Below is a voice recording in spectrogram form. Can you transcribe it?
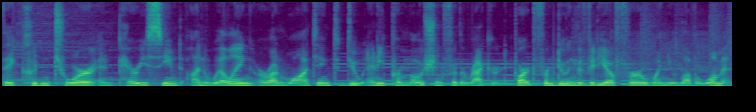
They couldn't tour, and Perry seemed unwilling or unwanting to do any promotion for the record. Apart from doing the video for When You Love a Woman,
